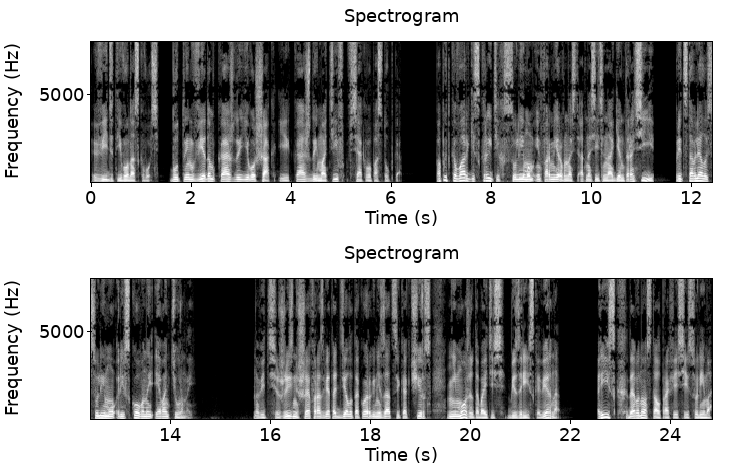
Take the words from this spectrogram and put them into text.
видят его насквозь, будто им ведом каждый его шаг и каждый мотив всякого поступка. Попытка Варги скрыть их с Сулимом информированность относительно агента России представлялась Сулиму рискованной и авантюрной. Но ведь жизнь шефа разведотдела такой организации, как ЧИРС, не может обойтись без риска, верно? Риск давно стал профессией Сулима,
